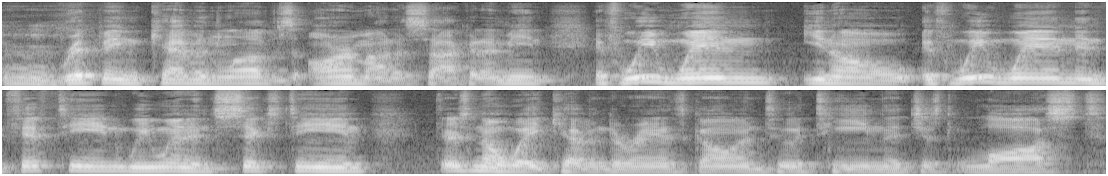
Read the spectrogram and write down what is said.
Mm. ripping Kevin Love's arm out of socket. I mean, if we win, you know, if we win in 15, we win in 16, there's no way Kevin Durant's going to a team that just lost,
